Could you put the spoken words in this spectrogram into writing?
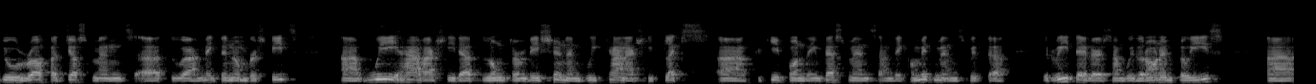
do rough adjustments uh, to uh, make the numbers fit. we have actually that long-term vision, and we can actually flex to keep on the investments and the commitments with with retailers and with our own employees uh,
